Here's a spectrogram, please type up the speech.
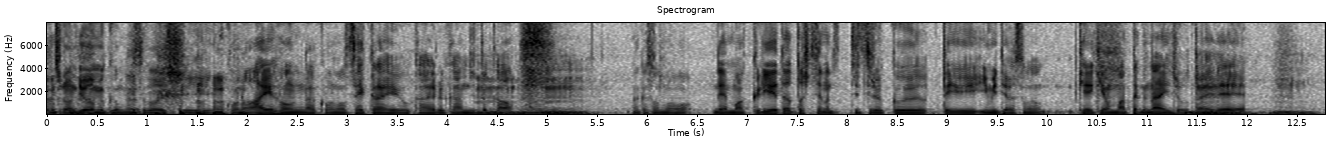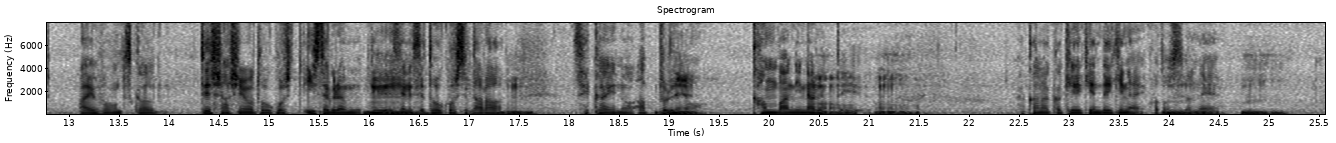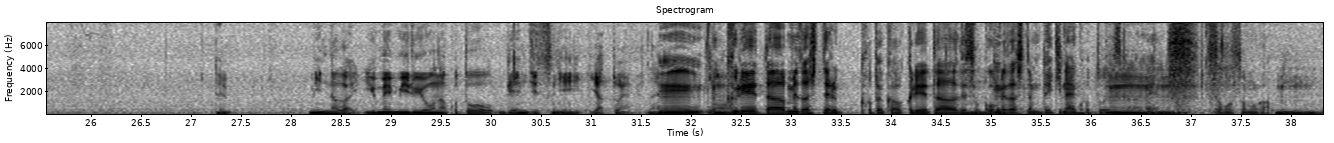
もちろん両務君もすごいしこの iPhone がこの世界を変える感じとか、うん、なんかそのねまあクリエイターとしての実力っていう意味ではその経験も全くない状態で、うん、iPhone を使って写真を投稿してインスタグラムっていう SNS で投稿してたら、世界のアップルの看板になるっていう。なかなか経験できないことですよね。うん、みんなが夢見るようなことを現実にやっとんやけどね、うん、クリエイター目指してることかクリエイターでそこを目指してもできないことですからね、うん、そもそもが、うん、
